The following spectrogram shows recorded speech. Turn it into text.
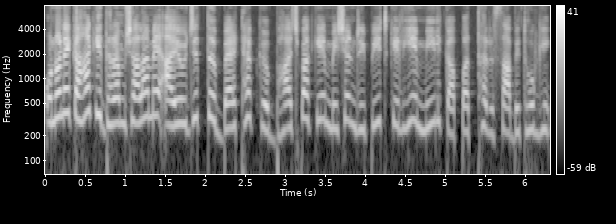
उन्होंने कहा कि धर्मशाला में आयोजित बैठक भाजपा के मिशन रिपीट के लिए मील का पत्थर साबित होगी।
